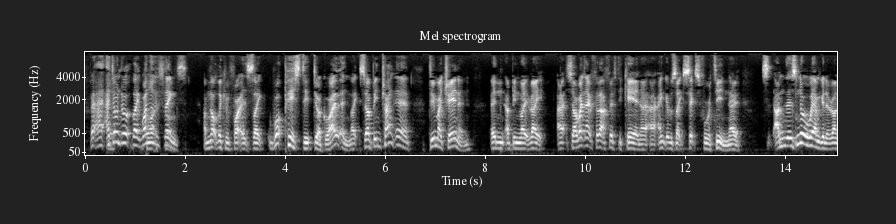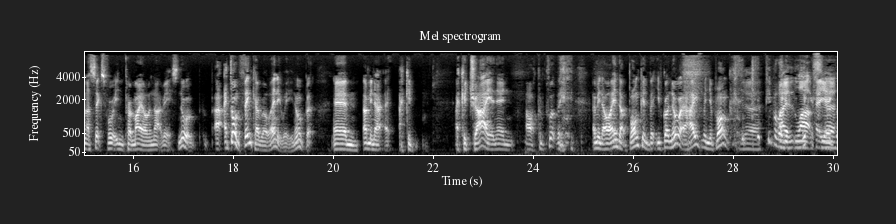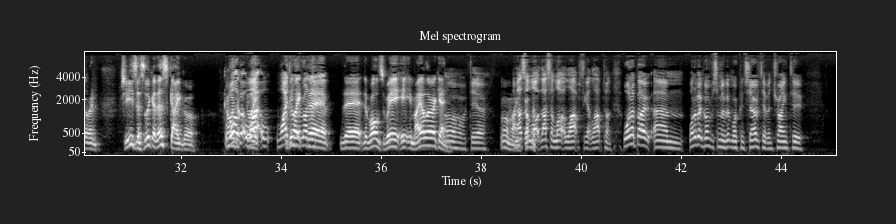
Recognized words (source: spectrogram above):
But I, I Yeah. don't know. Like one of the spot. things I'm not looking for is like what pace do, do I go out in? Like so, I've been trying to do my training, and I've been like right. I, so I went out for that 50k, and I, I think it was like 6:14. Now, I'm, there's no way I'm going to run a 6:14 per mile in that race. No, I, I don't think I will anyway. You know, but um, I mean, I, I, could, I could try, and then I'll completely. I mean, I'll end up bonking, but you've got nowhere to hide when you bonk. Yeah. People are Aye, laps, at you yeah. going, Jesus, look at this guy go. God, what feel why? like, why I did feel you like run? the, the the world's way 80 miler again? Oh dear. Oh, my And that's god. a lot. That's a lot of laps to get lapped on. What about um? What about going for something a bit more conservative and trying to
